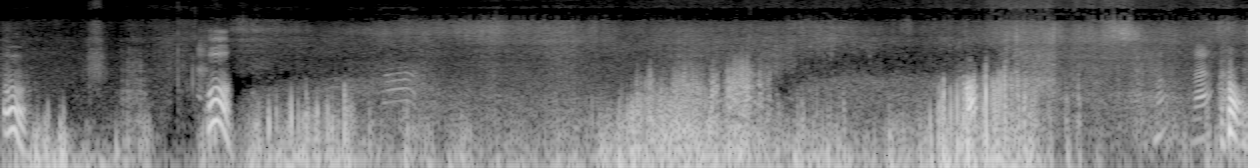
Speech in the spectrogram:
오! 오! 어? 나야?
